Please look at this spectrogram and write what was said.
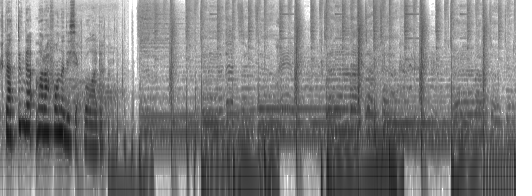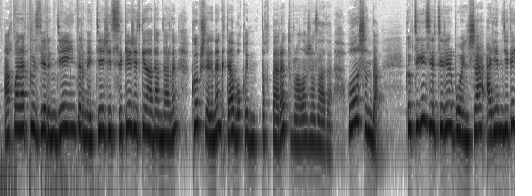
Кітаптың да марафоны десек болады. Ақпарат көздерінде интернетте жетістікке жеткен адамдардың көпшілігінің кітап оқитындықтары туралы жазады. Ол шындық. Көптеген зерттеулер бойынша әлемдегі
